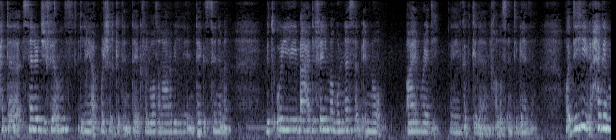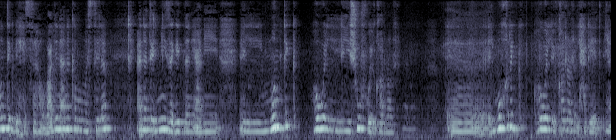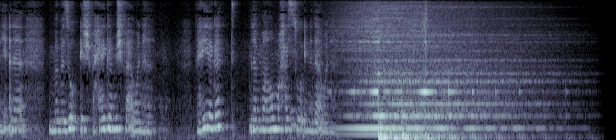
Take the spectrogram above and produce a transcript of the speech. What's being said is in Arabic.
حتى Synergy Films اللي هي أكبر شركة إنتاج في الوطن العربي لإنتاج السينما بتقول لي بعد فيلم أبو النسب إنه I am ready. هي كانت كده يعني خلاص أنت جاهزة. هو دي حاجة المنتج بيحسها. وبعدين أنا كممثلة أنا تلميذة جدا. يعني المنتج هو اللي يشوف ويقرر آه، المخرج هو اللي يقرر الحاجات. يعني أنا ما بزقش في حاجة مش في أوانها. فهي جت لما هم حسوا إن ده اوانها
